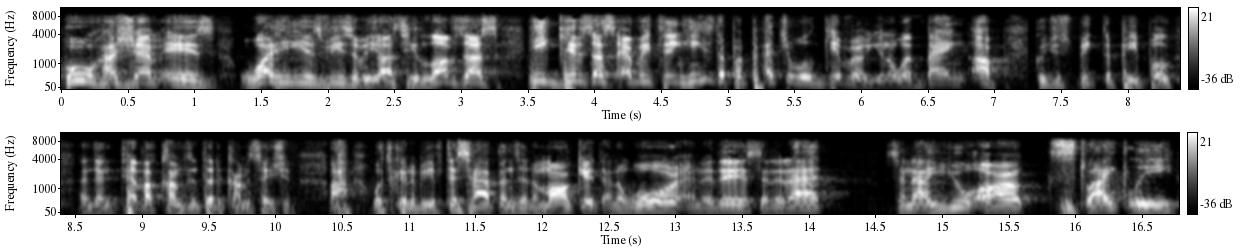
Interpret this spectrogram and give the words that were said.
who Hashem is, what He is vis a vis us. He loves us, He gives us everything. He's the perpetual giver. You know, we're banged up because you speak to people and then Teva comes into the conversation. Ah, what's going to be if this happens in a market and a war and a this and a that? So now you are slightly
